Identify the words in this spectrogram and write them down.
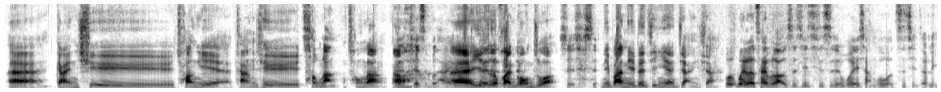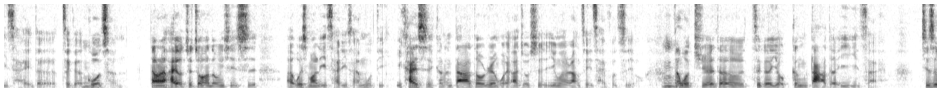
呃，敢去创业，敢去冲浪冲浪啊，确实不太一样，哎，一直换工作。是是是。你把你的经验讲一下。为为了财富老司机，其实我也想过我自己的理财的这个过程。当然，还有最重要的东西是，呃，为什么要理财？理财目的，一开始可能大家都认为啊，就是因为让自己财富自由。但我觉得这个有更大的意义在。其实，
